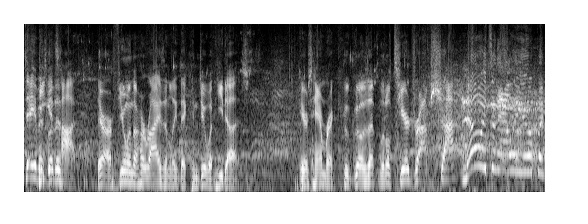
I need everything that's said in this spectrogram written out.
Davis He gets hot. There are few in the Horizon League that can do what he does. Here's Hamrick, who goes up, little teardrop shot. No, it's an alley-oop, and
